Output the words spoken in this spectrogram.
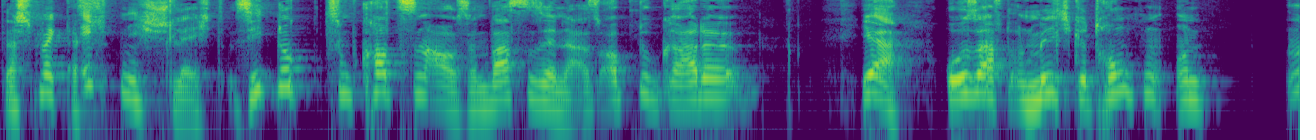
das schmeckt echt nicht schlecht. Sieht nur zum Kotzen aus, im wahrsten Sinne. Als ob du gerade, ja, O-Saft und Milch getrunken und äh,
